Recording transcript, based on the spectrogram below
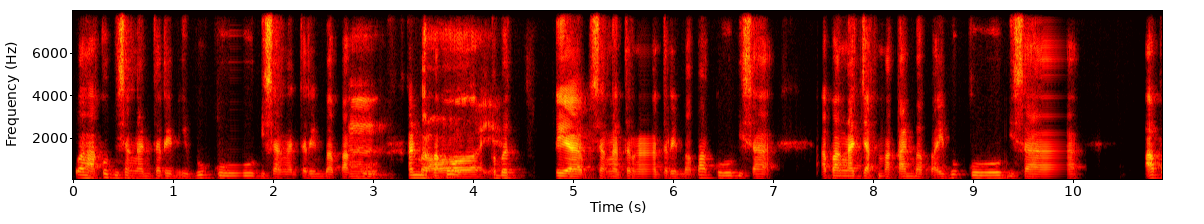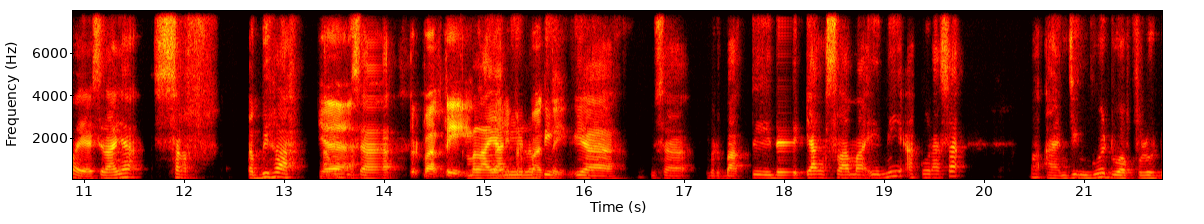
wah aku bisa nganterin ibuku bisa nganterin bapakku hmm. kan bapakku oh, iya. kebet ya bisa nganter nganterin bapakku bisa apa ngajak makan bapak ibuku bisa apa ya istilahnya serve lebih lah ya, aku bisa berbakti melayani berbakti. lebih ya bisa berbakti yang selama ini aku rasa wah anjing gue 22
